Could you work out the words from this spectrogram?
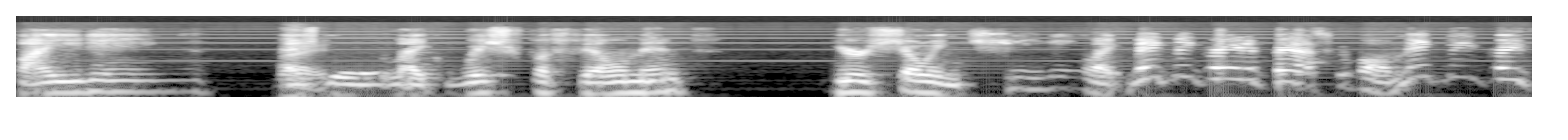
fighting as your like wish fulfillment you're showing cheating like make me great at basketball make me great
